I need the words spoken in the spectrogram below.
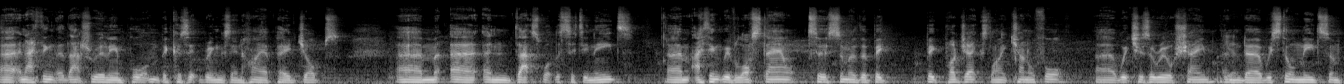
uh, and I think that that's really important because it brings in higher paid jobs, um, uh, and that's what the city needs. Um, I think we've lost out to some of the big big projects like Channel Four, uh, which is a real shame, and we still need some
